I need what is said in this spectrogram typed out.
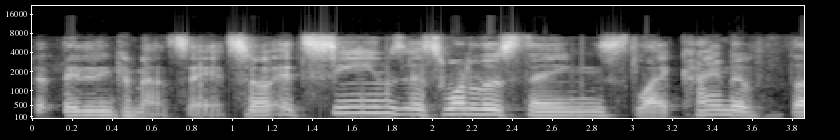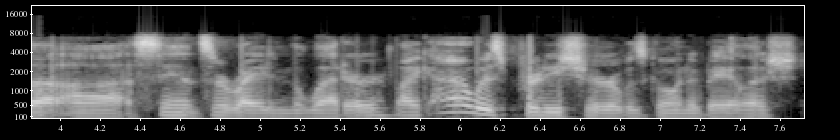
they didn't come out and say it. So it seems it's one of those things like kind of the uh, Sansa writing the letter. Like I was pretty sure it was going to Baelish,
